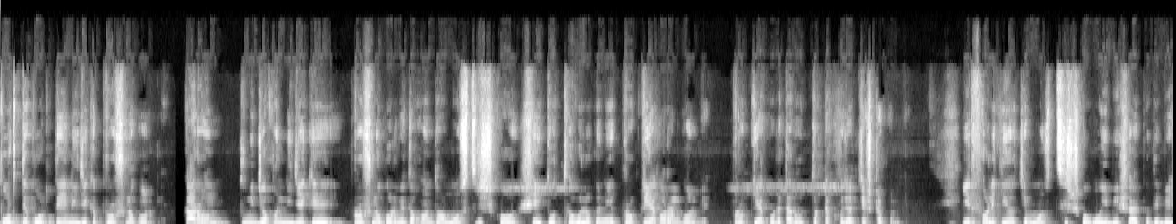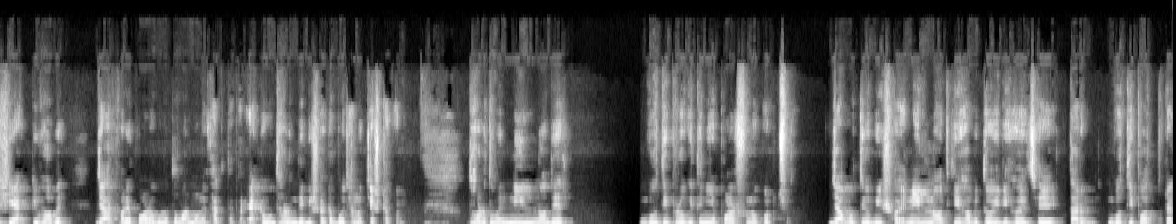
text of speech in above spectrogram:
পড়তে পড়তে নিজেকে প্রশ্ন করবে। কারণ তুমি যখন নিজেকে প্রশ্ন করবে, তখন তোমার মস্তিষ্ক সেই তথ্যগুলোকে নিয়ে প্রক্রিয়াকরণ করবে। প্রক্রিয়া করে তার উত্তরটা খোঁজার চেষ্টা করবে। এর ফলে কি হচ্ছে? মস্তিষ্ক ওই বিষয়ের প্রতি বেশি অ্যাক্টিভ হবে, যার ফলে পড়াগুলো তোমার মনে থাকতে পারে। একটা উদাহরণ দিয়ে বিষয়টা বোঝানোর চেষ্টা করি। ধরো তুমি নীল নদের গতি প্রকৃতি নিয়ে পড়াশোনা করছ। যাবতীয় বিষয়, নীল নদ কীভাবে তৈরি হয়েছে, তার গতিপথটা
